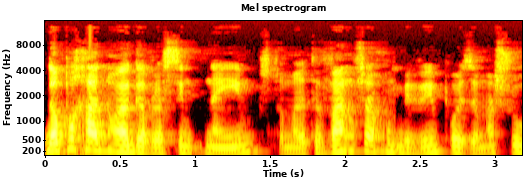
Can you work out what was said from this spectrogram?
לא פחדנו אגב לשים תנאים, זאת אומרת הבנו שאנחנו מביאים פה איזה משהו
